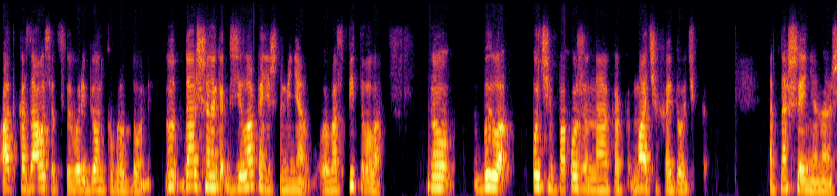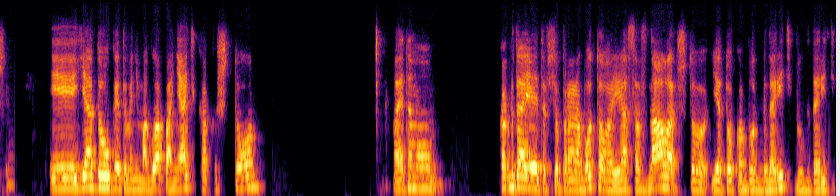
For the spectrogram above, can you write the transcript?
отказалась от своего ребенка в роддоме. Ну, дальше она как взяла, конечно, меня воспитывала, но было очень похоже на как мачеха и дочка, отношения наши. И я долго этого не могла понять, как и что. Поэтому, когда я это все проработала, я осознала, что я только благодарить, благодарить.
